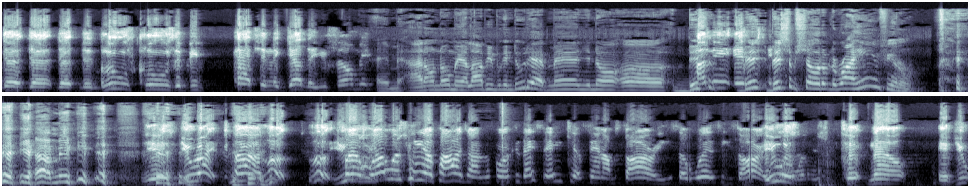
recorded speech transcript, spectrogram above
the the the, the blues clues would be patching together. You feel me? Hey man, I don't know, man. A lot of people can do that, man. You know, uh, Bishop mean, if- Bis- Bishop showed up to Raheem funeral. yeah, I mean, Yeah, you're right. Nah, look, look, you. But right. what was he apologizing for? Because they said he kept saying, "I'm sorry." So what is he sorry? He was What is- to, now. If you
